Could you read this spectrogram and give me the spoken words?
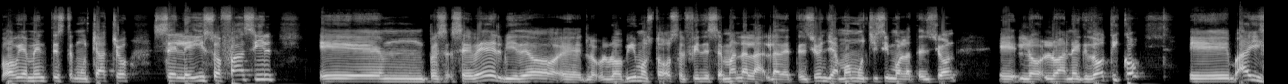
obviamente este muchacho se le hizo fácil. Eh, pues se ve el video, eh, lo, vimos todos el fin de semana, la, detención llamó muchísimo la atención, eh, lo, lo anecdótico. Eh, hay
